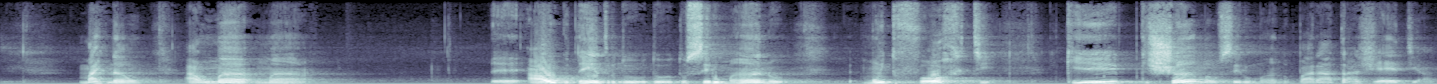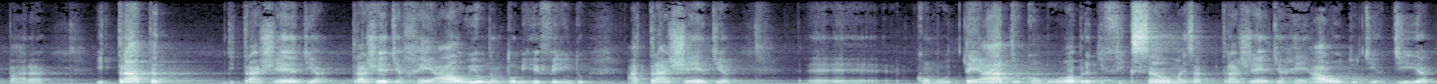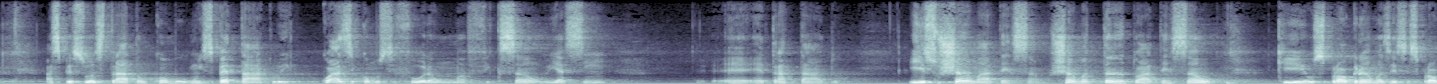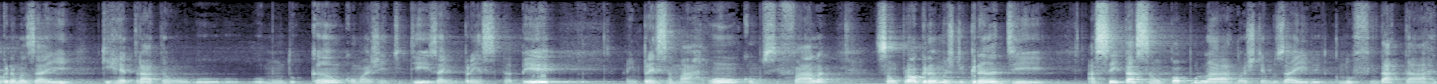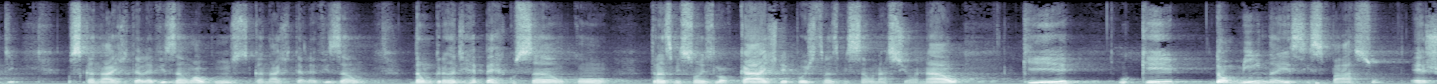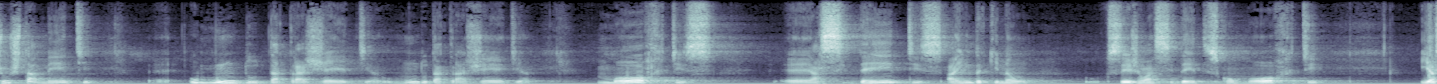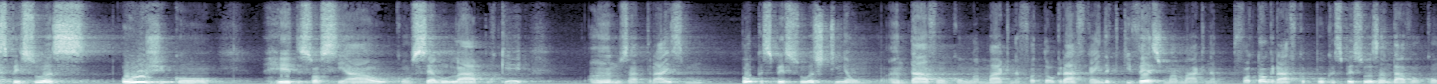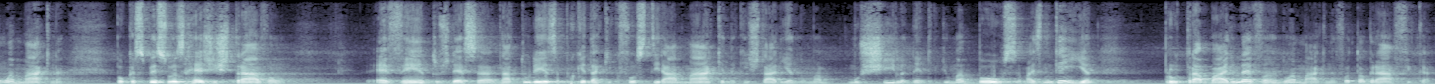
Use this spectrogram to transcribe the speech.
Mas não, há uma, uma é, algo dentro do, do, do, ser humano muito forte que, que chama o ser humano para a tragédia, para e trata de tragédia, tragédia real, e eu não estou me referindo à tragédia é, como teatro, como obra de ficção, mas a tragédia real do dia a dia, as pessoas tratam como um espetáculo e quase como se fora uma ficção, e assim é, é tratado. E isso chama a atenção, chama tanto a atenção que os programas, esses programas aí que retratam o, o, o mundo cão, como a gente diz, a imprensa B, a imprensa marrom, como se fala, são programas de grande aceitação popular. Nós temos aí no fim da tarde os canais de televisão, alguns canais de televisão dão grande repercussão com transmissões locais, depois transmissão nacional, que o que domina esse espaço é justamente é, o mundo da tragédia, o mundo da tragédia, mortes, é, acidentes, ainda que não sejam acidentes com morte, e as pessoas hoje com rede social, com celular, porque anos atrás poucas pessoas tinham andavam com uma máquina fotográfica, ainda que tivesse uma máquina fotográfica, poucas pessoas andavam com uma máquina, poucas pessoas registravam eventos dessa natureza, porque daqui que fosse tirar a máquina, que estaria numa mochila dentro de uma bolsa, mas ninguém ia para o trabalho levando uma máquina fotográfica.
